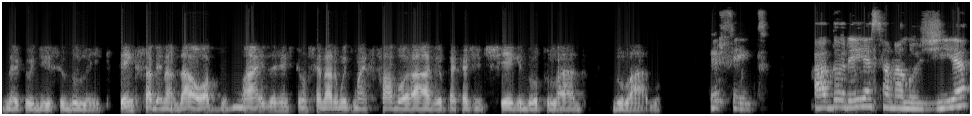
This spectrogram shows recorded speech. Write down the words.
né, que eu disse do Lake. Tem que saber nadar, óbvio, mas a gente tem um cenário muito mais favorável para que a gente chegue do outro lado do lago. Perfeito. Adorei essa analogia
